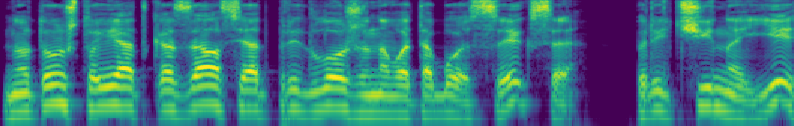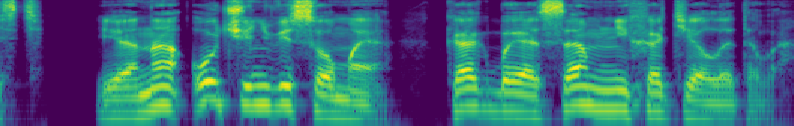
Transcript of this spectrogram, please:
но то, что я отказался от предложенного тобой секса, причина есть, и она очень весомая, как бы я сам не хотел этого.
